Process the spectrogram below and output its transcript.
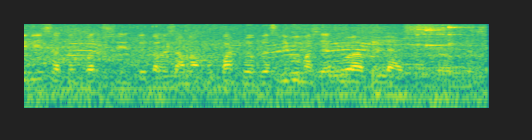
ini satu pers itu kalau sama kupat 12 ribu mas ya? 12. 12.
